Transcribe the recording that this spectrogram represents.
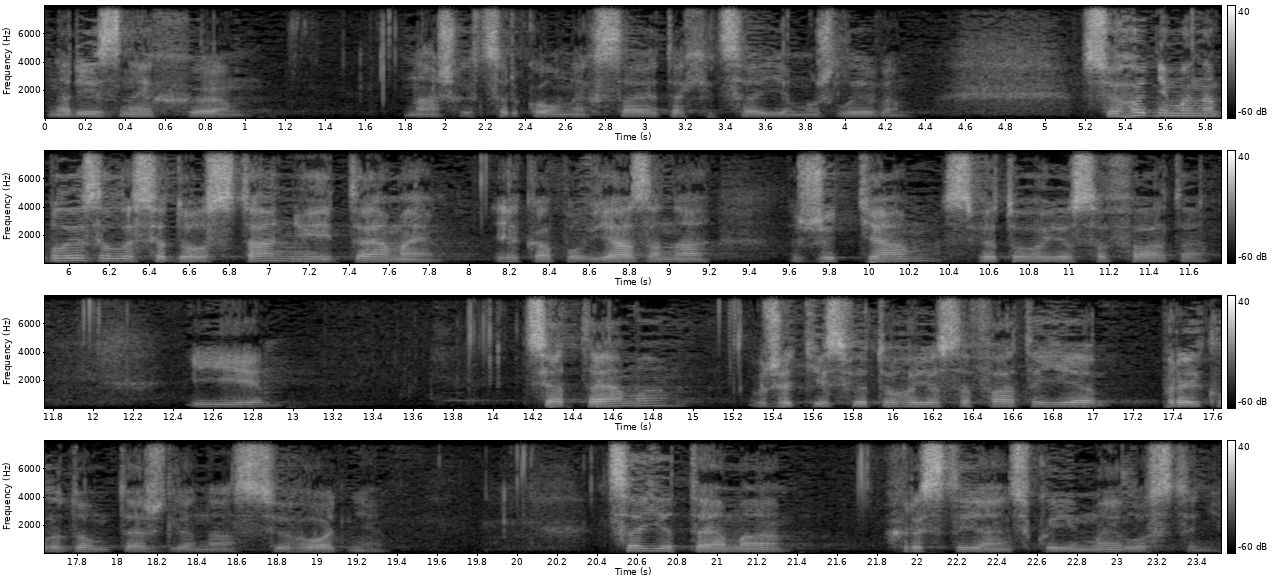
на різних е, наших церковних сайтах, і це є можливим. Сьогодні ми наблизилися до останньої теми, яка пов'язана з життям святого Йосафата. І ця тема в житті святого Йосафата є прикладом теж для нас сьогодні. Це є тема християнської милостині.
